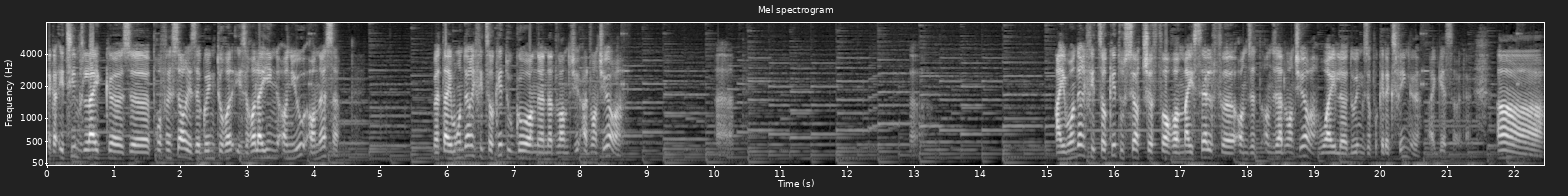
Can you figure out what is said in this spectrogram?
Like, it seems like uh, the professor is uh, going to is relying on you on us. But I wonder if it's okay to go on an adventure. adventure. I wonder if it's okay to search for myself uh, on the on the adventure while uh, doing the Pokédex thing. I guess. Uh, ah.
